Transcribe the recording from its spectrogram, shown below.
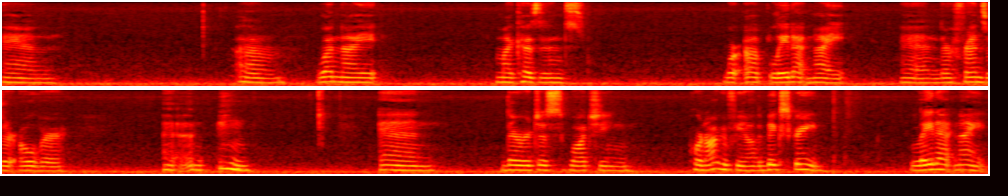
And um, one night my cousins were up late at night and their friends are over and and they were just watching pornography on the big screen late at night.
